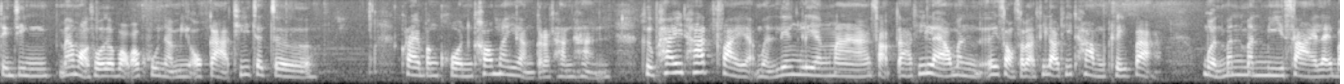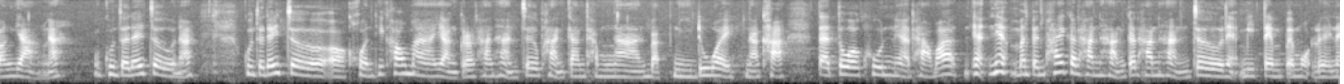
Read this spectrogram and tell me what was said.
จริง ๆ แม่หมอโซจะบอกว่าคุณอะมีโอกาสที่จะเจอใครบางคนเข้ามาอย่างกระทันหัน คือไพ่ธาตุไฟอะเหมือนเลียงเลียงมาสัปดาห์ที่แล้วมันเอ้ยสองสัปดาห์ที่แล้วที่ทำคลิปอะ เหมือนมันมันมีทรายอะไรบางอย่างนะ คุณจะได้เจอนะ คุณจะได้เจอคนที่เข้ามาอย่างกระทันหันเจอผ่านการทำงานแบบนี้ด้วยนะคะ แต่ตัวคุณเนี่ยถามว่าเนี่ยเนี่ยมันเป็นไพ่กระทันหันกระทันหันเจอเนี่ยมีเต็มไปหมดเลยใน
